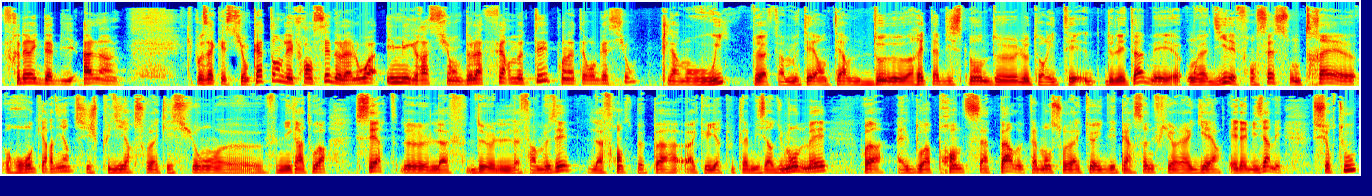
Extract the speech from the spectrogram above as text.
Frédéric Dabi, Alain, qui pose la question qu'attendent les Français de la loi immigration? De la fermeté? Point d'interrogation. Clairement oui de la fermeté en termes de rétablissement de l'autorité de l'État, mais on l'a dit, les Français sont très euh, rocardiens, si je puis dire, sur la question euh, migratoire. Certes, de la, de la fermeté, la France ne peut pas accueillir toute la misère du monde, mais voilà, elle doit prendre sa part, notamment sur l'accueil des personnes fuyant la guerre et la misère, mais surtout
